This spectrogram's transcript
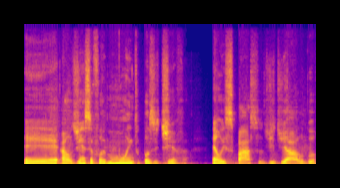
É, a audiência foi muito positiva. É um espaço de diálogo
